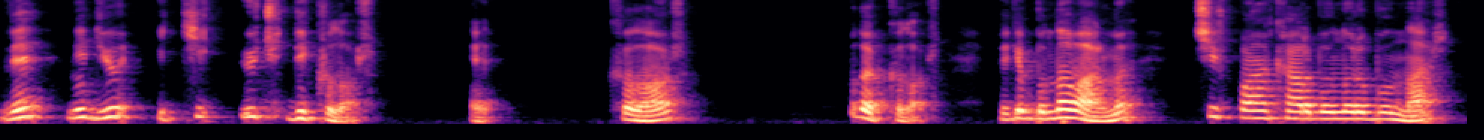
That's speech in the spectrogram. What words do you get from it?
Ve ne diyor? 2-3 diklor. Evet. Klor. Bu da klor. Peki bunda var mı? Çift bağ karbonları bunlar.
